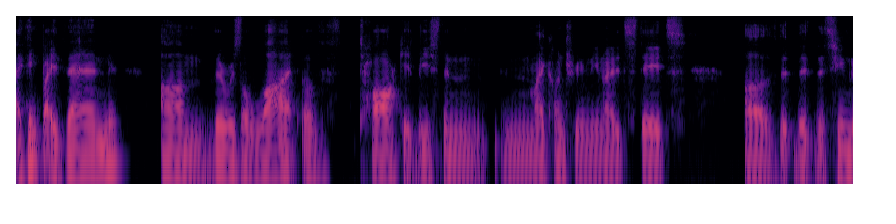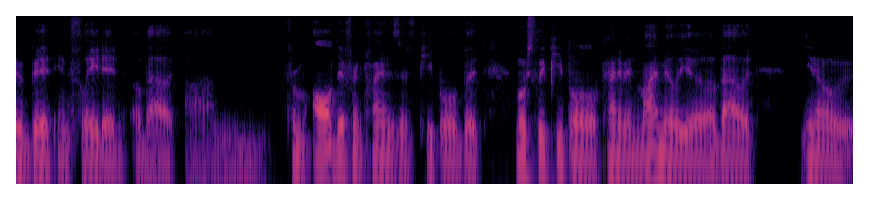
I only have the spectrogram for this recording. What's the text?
I think by then um, there was a lot of talk, at least in in my country, in the United States, of that, that, that seemed a bit inflated about um, from all different kinds of people, but mostly people kind of in my milieu about you know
